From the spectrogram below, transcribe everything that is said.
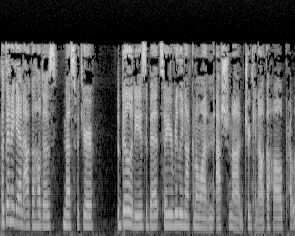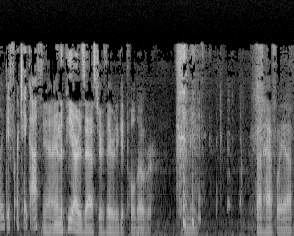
But then again, alcohol does mess with your abilities a bit. So you're really not going to want an astronaut drinking alcohol probably before takeoff. yeah, and the PR disaster if they were to get pulled over. I mean, about halfway up.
